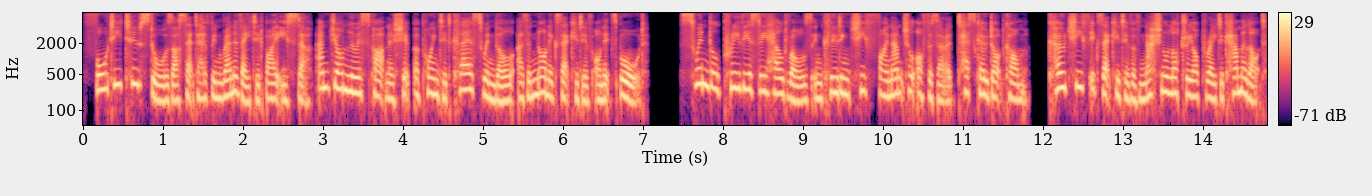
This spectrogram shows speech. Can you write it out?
42 stores are set to have been renovated by Easter, and John Lewis Partnership appointed Claire Swindle as a non executive on its board. Swindle previously held roles including Chief Financial Officer at Tesco.com, Co Chief Executive of National Lottery Operator Camelot,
